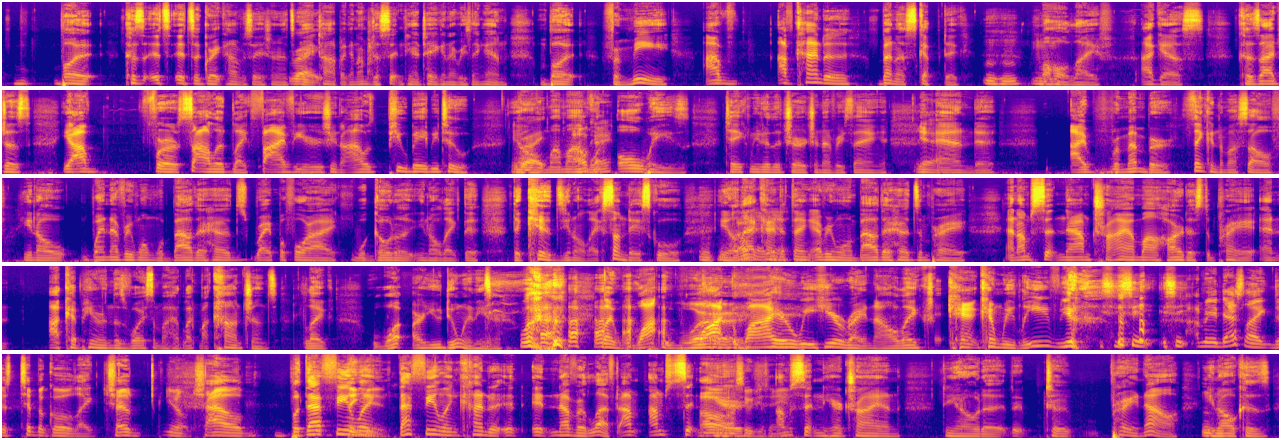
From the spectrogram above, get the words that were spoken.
But because it's it's a great conversation, it's a Right. great topic, and I'm just sitting here taking everything in. But for me, I've I've kind of been a skeptic my whole life, I guess, because I just yeah, I, for a solid like five years, you know, I was pew baby too. You know, Right. my mom Okay. would always take me to the church and everything. Yeah. and. Uh, I remember thinking to myself, you know, when everyone would bow their heads right before I would go to, you know, like the the kids, you know, like Sunday school, mm-hmm. you know, that kind yeah. of thing. Everyone would bow their heads and pray, and I'm sitting there, I'm trying my hardest to pray, and I kept hearing this voice in my head, like my conscience, like, what are you doing here? like, why, why, why are we here right now? Like, can can we leave? You know? See, see, see, I mean, that's like just typical, like child, you know, child. But that feeling, thinking. that feeling, kind of, it, it never left. I'm, I'm sitting Oh, I here. see what you're saying. I'm sitting here trying, you know, to to, to pray now, you Mm-hmm. know, because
